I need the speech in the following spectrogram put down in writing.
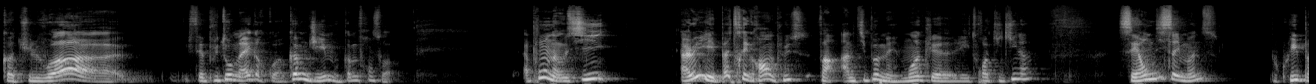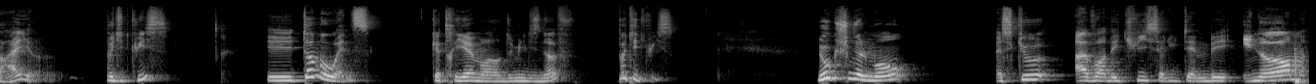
Quand tu le vois, il fait plutôt maigre, quoi. Comme Jim, comme François. Après, on a aussi. Ah, lui, il est pas très grand en plus. Enfin, un petit peu, mais moins que les trois kikis, là. C'est Andy Simons. Donc, lui, pareil, euh, petite cuisse. Et Tom Owens, quatrième en 2019, petite cuisse. Donc, finalement, est-ce que avoir des cuisses à l'UTMB énormes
